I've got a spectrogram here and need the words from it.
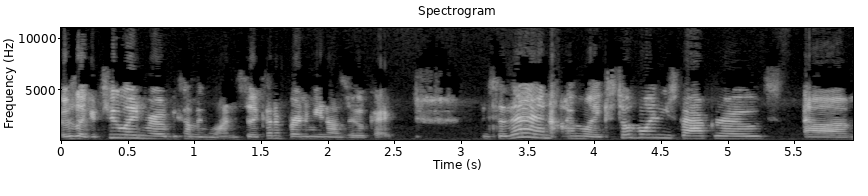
It was like a two lane road becoming one. So they cut in front of me, and I was like, okay. And so then I'm like still going these back roads, um,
